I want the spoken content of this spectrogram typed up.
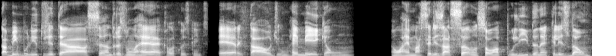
tá bem bonito o GTA Sandras, não é aquela coisa que a gente espera e tal, de um remake, é, um, é uma remasterização, só uma polida, né, que eles dão.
